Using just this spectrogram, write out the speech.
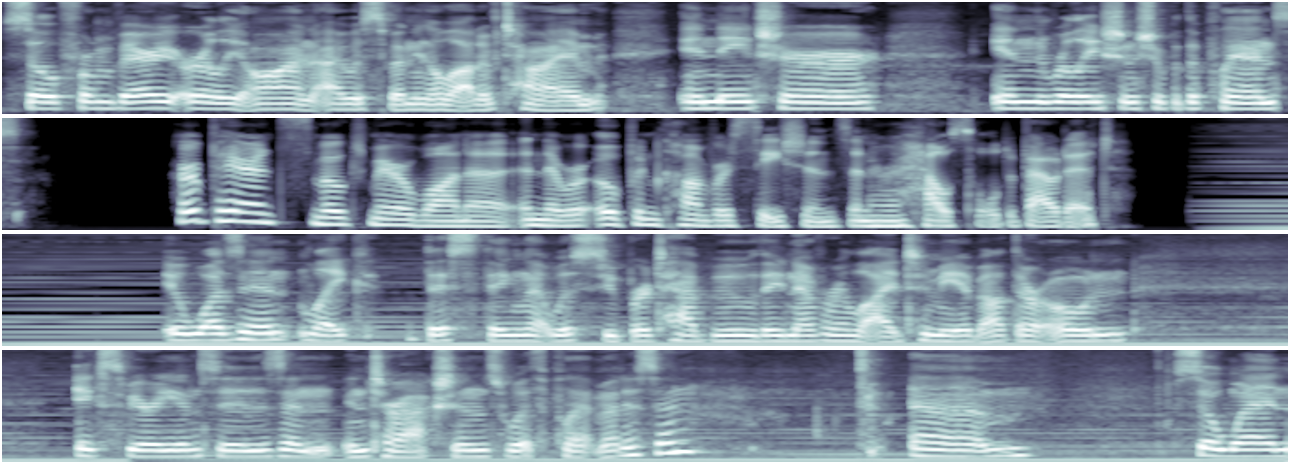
So from very early on, I was spending a lot of time in nature, in relationship with the plants. Her parents smoked marijuana and there were open conversations in her household about it. It wasn't like this thing that was super taboo. They never lied to me about their own experiences and interactions with plant medicine. Um, so when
